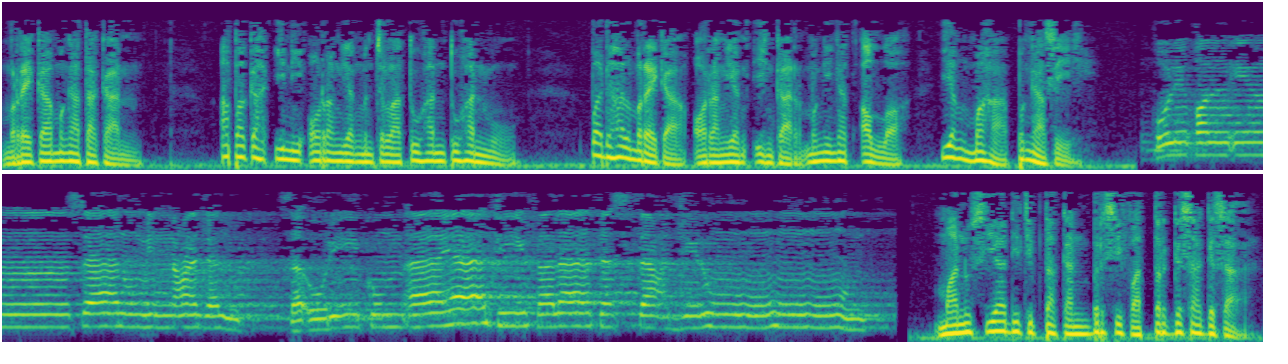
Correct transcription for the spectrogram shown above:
Mereka mengatakan, "Apakah ini orang yang mencela Tuhan-Tuhanmu?" Padahal mereka orang yang ingkar mengingat Allah yang Maha Pengasih. خلق الإنسان من عجل سأريكم آياتي فلا تستعجلون Manusia diciptakan bersifat tergesa-gesa.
